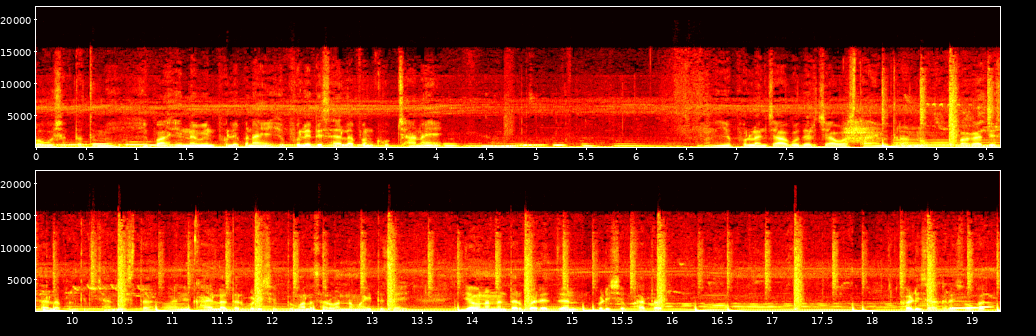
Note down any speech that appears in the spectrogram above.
बघू शकता तुम्ही ही पा ही नवीन फुले पण आहे. ही फुले दिसायला पण खूप छान आहे. हे फुलांच्या अगोदरची अवस्था आहे मित्रांनो. बघा दिसायला पण किती छान दिसतं आणि खायला तर बडीशेप तुम्हाला सर्वांना माहीतच आहे. जेवणानंतर बरेच जण बडीशेप खातात. खडी साखरेसोबत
